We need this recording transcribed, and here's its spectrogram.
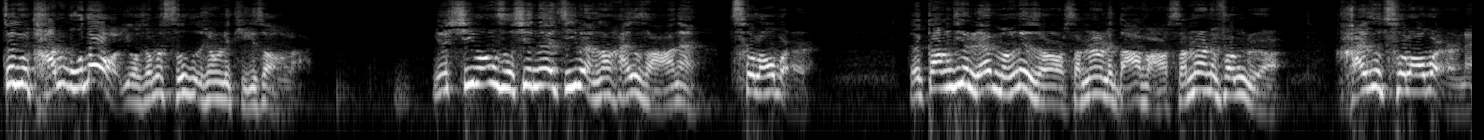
这就谈不到有什么实质性的提升了。你看西蒙斯现在基本上还是啥呢？吃老本儿。刚进联盟的时候，什么样的打法，什么样的风格，还是吃老本儿呢？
